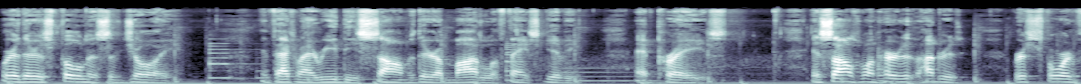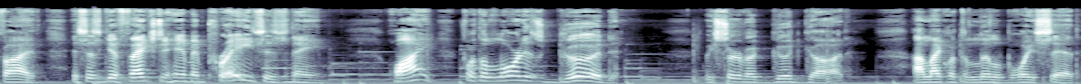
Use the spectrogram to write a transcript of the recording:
where there is fullness of joy. In fact, when I read these Psalms, they're a model of thanksgiving and praise. In Psalms 100, verse 4 and 5, it says, Give thanks to him and praise his name. Why? For the Lord is good. We serve a good God. I like what the little boy said.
